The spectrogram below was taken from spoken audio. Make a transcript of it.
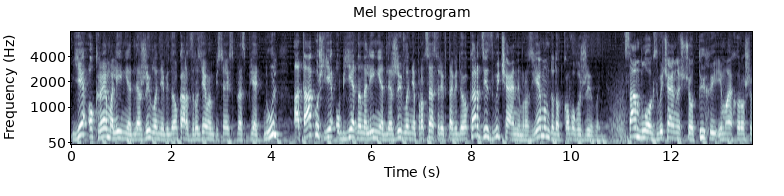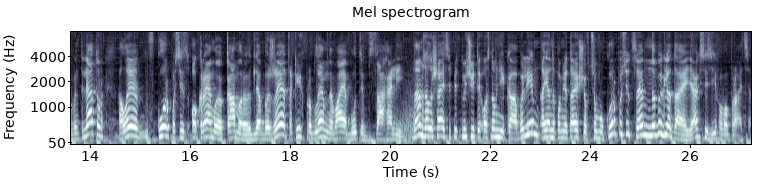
Є окрема лінія для живлення відеокарт з роз'ємом PCI Express 5.0, а також є об'єднана лінія для живлення процесорів та відеокарт зі звичайним роз'ємом додаткового живлення. Сам блок, звичайно, що тихий і має хороший вентилятор, але в корпусі з окремою камерою для БЖ таких проблем не має бути взагалі. Нам залишається підключити основні кабелі, а я не пам'ятаю, що в цьому корпусі це не виглядає як сізіфова праця.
